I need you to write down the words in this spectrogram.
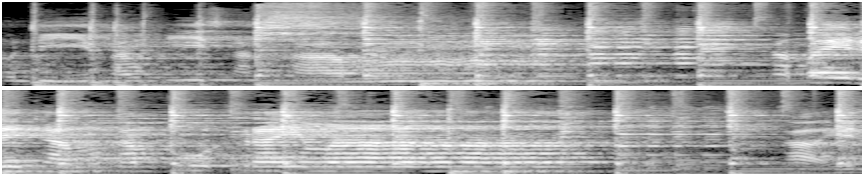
คนดีฟังพี่สักคำถ้าไม่ได้จำคำพูดใครมาถ้าเห็น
